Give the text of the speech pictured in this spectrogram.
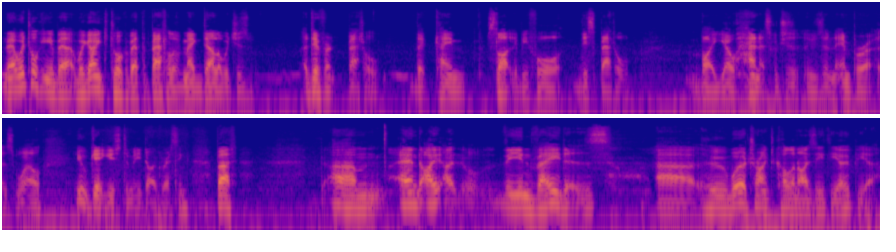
now we're talking about, we're going to talk about the Battle of Magdala, which is a different battle that came slightly before this battle by Johannes, which is who's an emperor as well. You'll get used to me digressing, but um, and I, I, the invaders uh, who were trying to colonize Ethiopia.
